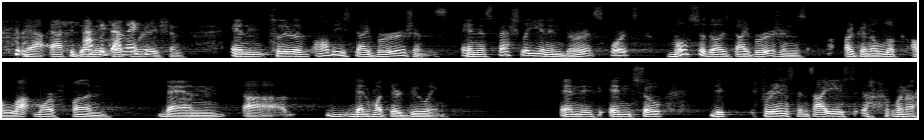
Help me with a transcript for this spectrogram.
yeah, academic, academic preparation. And so there are all these diversions, and especially in endurance sports, most of those diversions are going to look a lot more fun than uh, than what they're doing. And if, and so, the, for instance, I used when I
